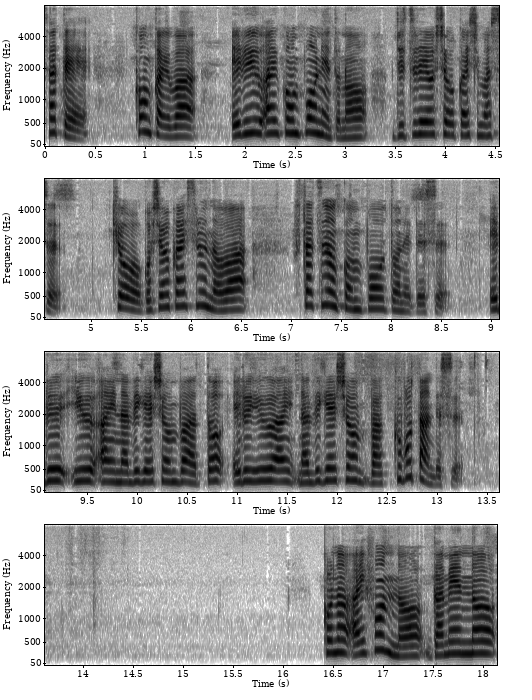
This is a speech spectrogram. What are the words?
さて、今回は LUI コンポーネントの実例を紹介します。今日ご紹介するのは2つのコンポーネントです。LUI ナビゲーションバーと LUI ナビゲーションバックボタンです。この iPhone の画面の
